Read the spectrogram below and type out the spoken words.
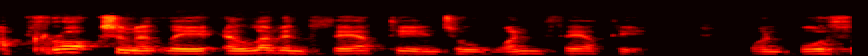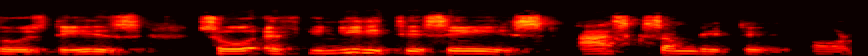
approximately 11.30 until 1.30 on both those days. So if you needed to say, ask somebody to, or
